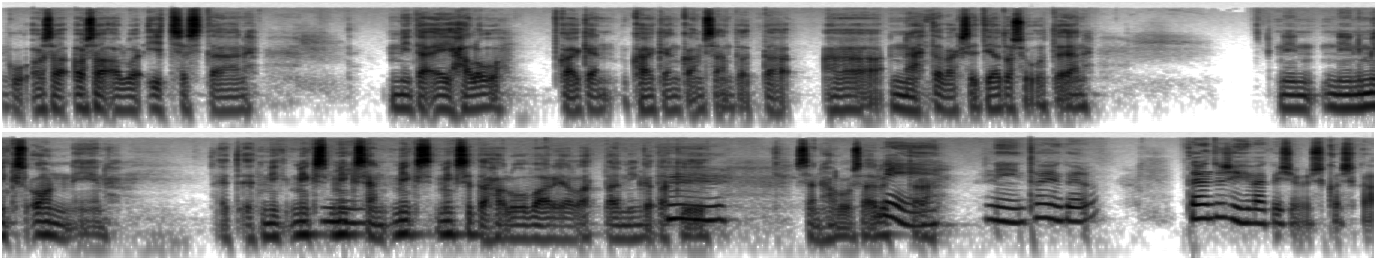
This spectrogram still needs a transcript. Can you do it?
niin osa, osa-alue itsestään, mitä ei halua kaiken, kaiken kansan tota, nähtäväksi tietoisuuteen, niin, niin miksi on niin? Et, et mik, miksi, niin. miksi, miksi, miksi sitä haluaa varjella tai minkä takia mm. sen haluaa säilyttää? Niin, niin toi, on kyllä, toi on tosi hyvä kysymys, koska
